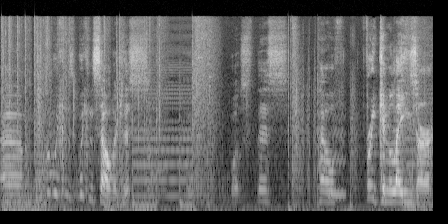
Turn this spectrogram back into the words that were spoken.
Um, but we can we can salvage this. What's this? Freaking laser.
